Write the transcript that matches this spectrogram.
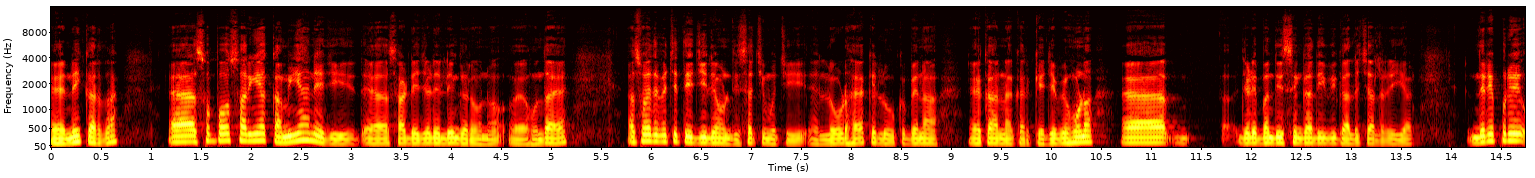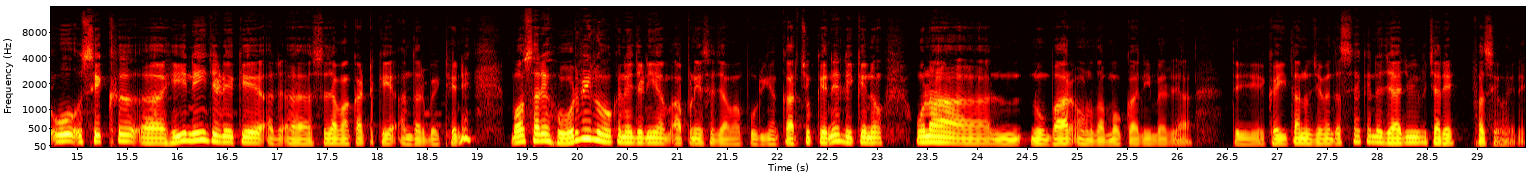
ਅ, ਨਹੀਂ ਕਰਦਾ। ਅ, ਸੋ ਬਹੁਤ ਸਾਰੀਆਂ ਕਮੀਆਂ ਨੇ ਜੀ ਅ, ਸਾਡੇ ਜਿਹੜੇ ਲਿੰਗਰ ਹੁੰਦਾ ਹੈ। ਅਸੋ ਇਹਦੇ ਵਿੱਚ ਤੇਜ਼ੀ ਲਿਆਉਣ ਦੀ ਸੱਚੀ ਮੁੱਚੀ ਲੋੜ ਹੈ ਕਿ ਲੋਕ ਬਿਨਾਂ ਅ, ਕਾਰਨਾਂ ਕਰਕੇ ਜਿਵੇਂ ਹੁਣ ਅ, ਜਿਹੜੇ ਬੰਦੀ ਸਿੰਘਾਂ ਦੀ ਵੀ ਗੱਲ ਚੱਲ ਰਹੀ ਆ ਨਿਰੇਪੁਰੇ ਉਹ ਸਿੱਖ ਅ, ਹੀ ਨਹੀਂ ਜਿਹੜੇ ਕਿ ਅ, ਅ, ਸਜ਼ਾਵਾਂ ਕੱਟ ਕੇ ਅੰਦਰ ਬੈਠੇ ਨੇ। ਬਹੁਤ ਸਾਰੇ ਹੋਰ ਵੀ ਲੋਕ ਨੇ ਜਿਹੜੀਆਂ ਆਪਣੀਆਂ ਸਜ਼ਾਵਾਂ ਪੂਰੀਆਂ ਕਰ ਚੁੱਕੇ ਨੇ ਲੇਕਿਨ ਉਹਨਾਂ ਅ, ਨੂੰ ਬਾਹਰ ਆਉਣ ਦਾ ਮੌਕਾ ਨਹੀਂ ਮਿਲ ਰਿਹਾ। ਤੇ ਕਈ ਤੁਹਾਨੂੰ ਜਿਵੇਂ ਦੱਸਿਆ ਕਿ ਨਜਾਇਜ਼ ਵੀ ਵਿਚਾਰੇ ਫਸੇ ਹੋਏ ਨੇ।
